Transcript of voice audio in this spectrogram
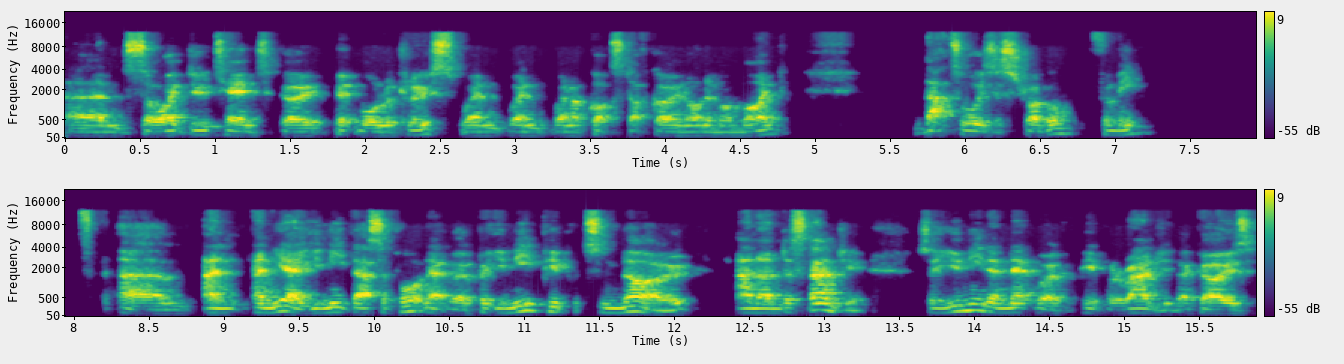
Um, so I do tend to go a bit more recluse when when when I've got stuff going on in my mind that's always a struggle for me. Um, and and yeah, you need that support network, but you need people to know and understand you. So you need a network of people around you that goes,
